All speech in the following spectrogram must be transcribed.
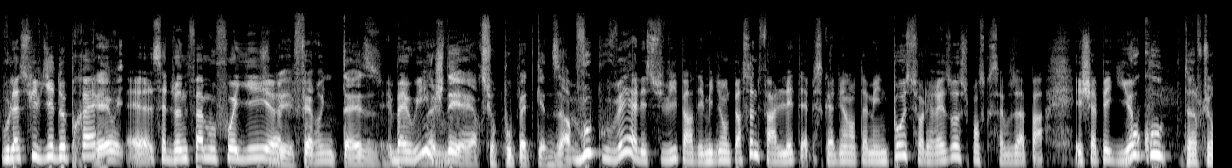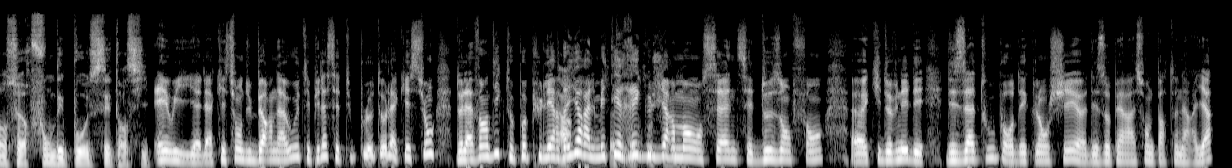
Vous la suiviez de près, eh oui. euh, cette jeune femme au foyer. Je vais faire une thèse, eh ben oui, HDR sur Poupette Kenza. Vous pouvez, elle est suivie par des millions de personnes. Enfin, elle l'était parce qu'elle vient d'entamer une pause sur les réseaux. Je pense que ça vous a pas échappé, Guillaume. Beaucoup d'influenceurs font des pauses ces temps-ci. Et oui, il y a la question du burn-out. Et puis là, c'est plutôt la question de la vindicte populaire. Ah, D'ailleurs, elle mettait régulièrement en scène ces deux enfants euh, qui devenaient des, des atouts pour déclencher euh, des opérations de partenariat,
